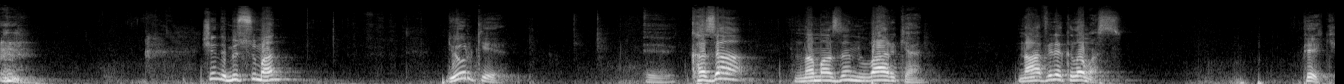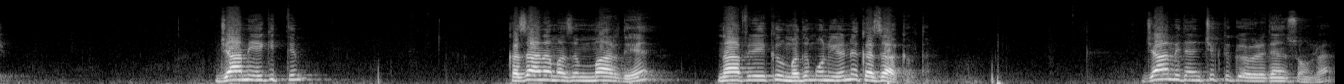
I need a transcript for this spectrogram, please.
Şimdi Müslüman diyor ki e, kaza namazın varken nafile kılamaz. Peki. Camiye gittim. Kaza namazım var diye nafileyi kılmadım. Onun yerine kaza kıldım. Camiden çıktık öğleden sonra.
